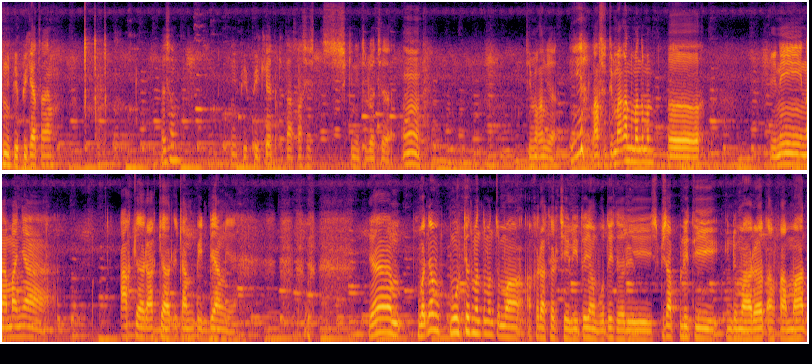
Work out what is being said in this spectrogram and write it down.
Ini baby cat sayang. Ya sang ini baby cat kita kasih segini dulu aja. Hmm. dimakan ya? Ih langsung dimakan teman-teman. Eh ini namanya agar-agar ikan pindang ya ya buatnya mudah teman-teman. Cuma agar-agar jelly itu yang putih dari bisa beli di Indomaret, Alfamart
